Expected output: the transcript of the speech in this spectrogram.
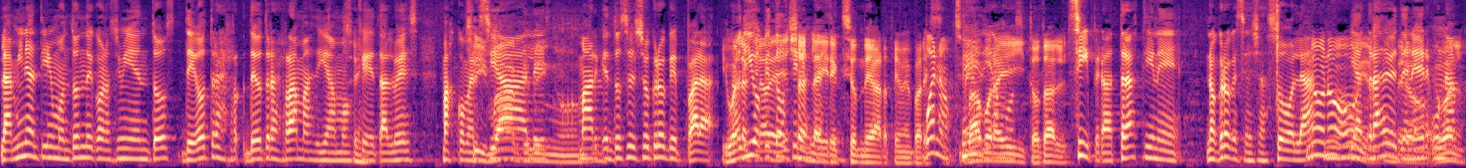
la mina tiene un montón de conocimientos de otras de otras ramas, digamos, Sí. que tal vez más comerciales, marketing o- mar- entonces yo creo que para Igual no digo la que de ella es la hacer- dirección de arte, me parece. Bueno, sí, Va por ahí total. Sí, pero atrás tiene, no creo que sea ella sola. No, no, y obvio, atrás debe tener una,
